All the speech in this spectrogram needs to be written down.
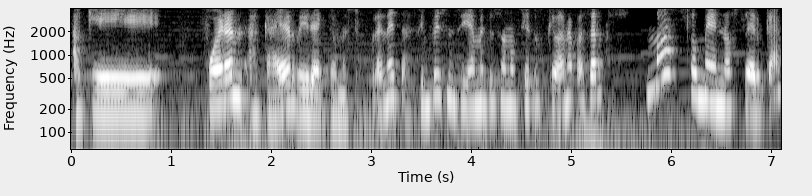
a que fueran a caer directo a nuestro planeta. Simple y sencillamente son objetos que van a pasar más o menos cerca,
